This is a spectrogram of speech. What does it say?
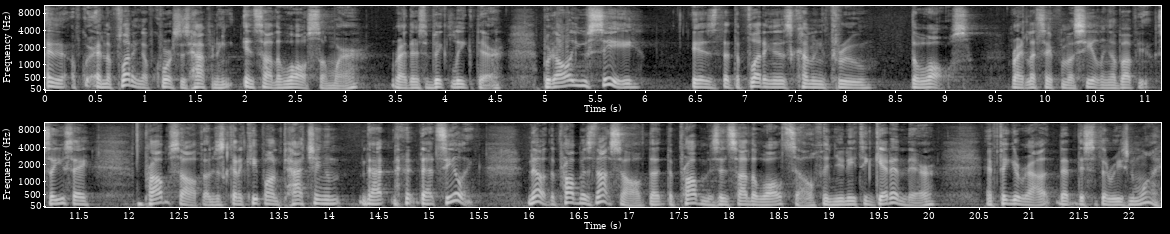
and the flooding, of course, is happening inside the wall somewhere, right? There's a big leak there, but all you see is that the flooding is coming through the walls, right? Let's say from a ceiling above you. So you say, problem solved. I'm just going to keep on patching that that ceiling. No, the problem is not solved. The, the problem is inside the wall itself, and you need to get in there and figure out that this is the reason why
